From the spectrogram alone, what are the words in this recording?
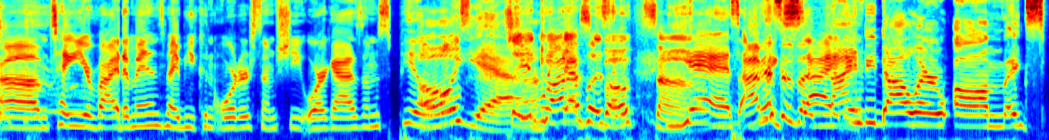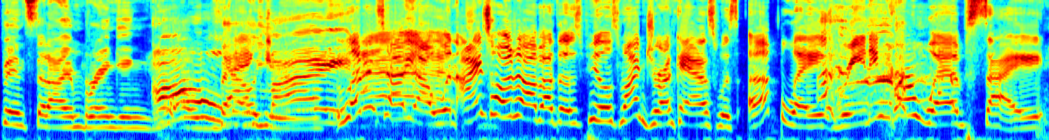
um, taking your vitamins. Maybe you can order some She Orgasms pills. Oh, yeah. so you You keep brought that us pussy- both some. Yes, I'm this excited. is a ninety dollar um expense that I am bringing. Oh, uh, value. my- Let me tell y'all, when I told y'all about those pills, my drunk ass was up late reading her website.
